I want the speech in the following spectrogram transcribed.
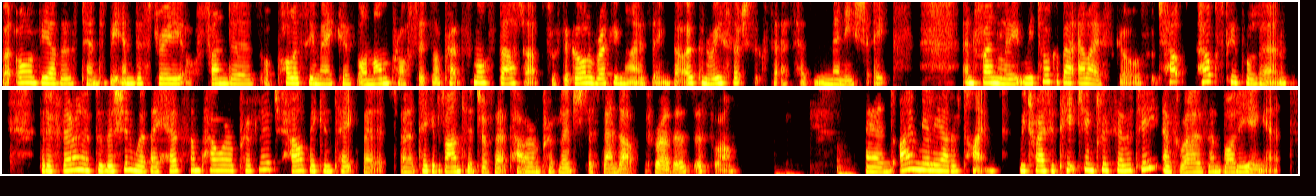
but all of the others tend to be industry or funders or policymakers or nonprofits or perhaps small startups with the goal of recognizing that open research success has many shapes. And finally, we talk about ally skills, which help, helps people learn that if they're in a position where they have some power or privilege, how they can take that, uh, take advantage of that power and privilege to stand up for others as well and I'm nearly out of time. We try to teach inclusivity as well as embodying it.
